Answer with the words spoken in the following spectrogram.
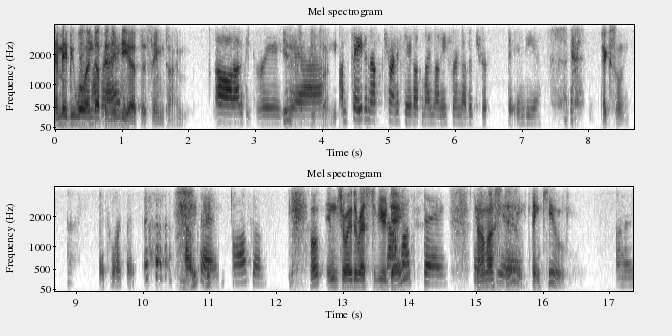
And maybe we'll end All up in. India at the same time. Oh, that'd be great. Yeah, Yeah. be. I'm saving up, trying to save up my money for another trip to India. Excellent. it's worth it. okay. Awesome. Well, enjoy the rest of your day. Namaste. Thank Namaste. You. Thank you. Bye.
